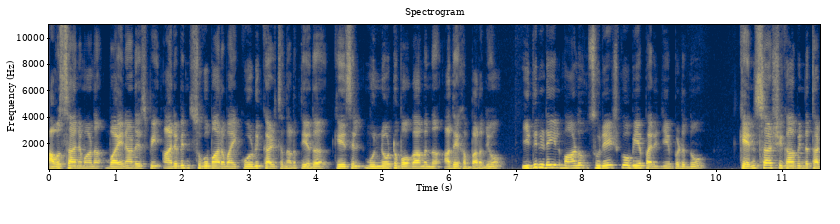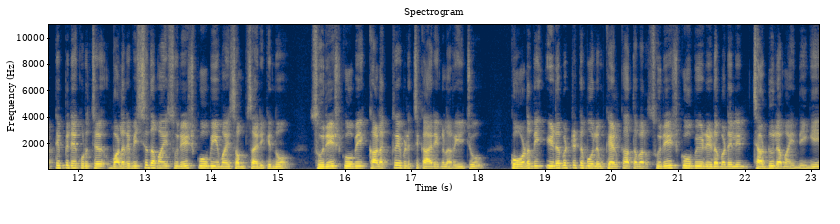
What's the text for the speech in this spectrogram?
അവസാനമാണ് വയനാട് എസ് പി അരവിന്ദ് സുകുമാറുമായി കൂടിക്കാഴ്ച നടത്തിയത്. കേസിൽ മുന്നോട്ടു പോകാമെന്ന് അദ്ദേഹം പറഞ്ഞു. ഇതിനിടയിൽ മാളു സുരേഷ് ഗോപിയെ പരിചയപ്പെടുന്നു. കെൻസ ഷിഹാബിന്റെ തട്ടിപ്പിനെക്കുറിച്ച് വളരെ വിശദമായി സുരേഷ് ഗോപിയുമായി സംസാരിക്കുന്നു. സുരേഷ് ഗോപി കളക്ടറെ വിളിച്ച് കാര്യങ്ങൾ അറിയിച്ചു. കോടതി ഇടപെട്ടിട്ട് പോലും കേൾക്കാത്തവർ സുരേഷ് ഗോപിയുടെ ഇടപെടലിൽ ചടുലമായി നീങ്ങി.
